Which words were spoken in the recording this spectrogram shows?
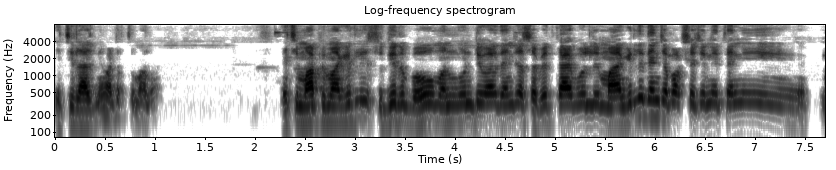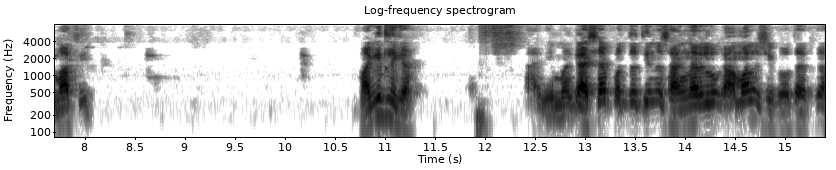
याची लाज नाही वाटत तुम्हाला? याची माफी मागितली? सुधीर भाऊ मनगुंटीवार त्यांच्या सभेत काय बोलले? मागितले त्यांच्या पक्षाच्या नेत्यांनी माफी? मागितली का? आणि मग अशा पद्धतीनं सांगणारे लोक आम्हाला शिकवतात का?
